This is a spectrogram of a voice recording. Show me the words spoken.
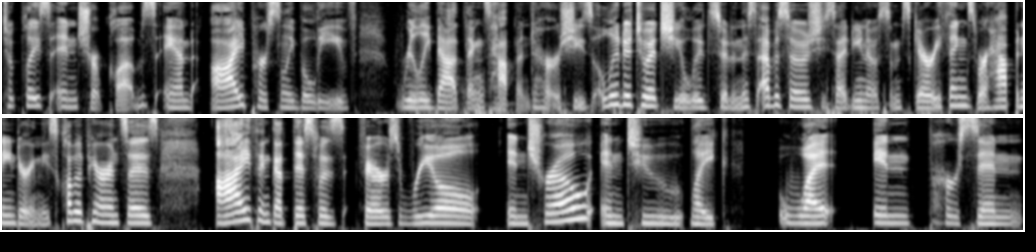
took place in strip clubs and i personally believe really bad things happened to her. She's alluded to it. She alludes to it in this episode. She said you know some scary things were happening during these club appearances i think that this was Farrah's real intro into like what in person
